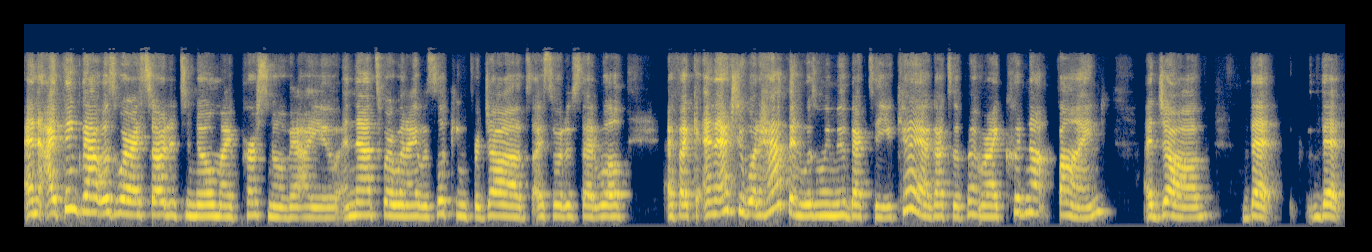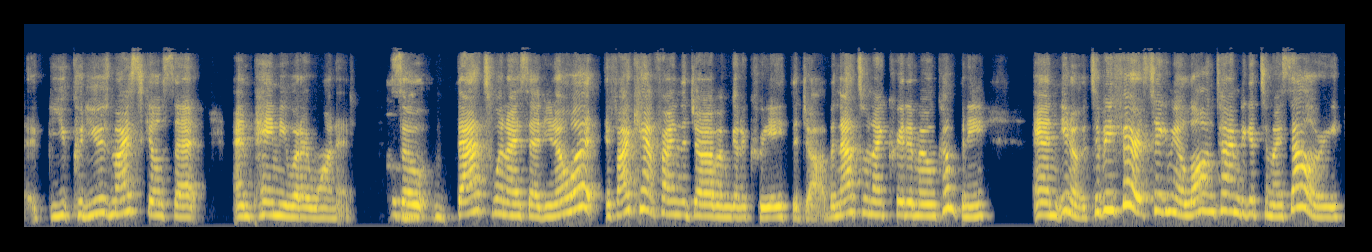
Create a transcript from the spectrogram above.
And I think that was where I started to know my personal value, and that's where when I was looking for jobs, I sort of said, well if I and actually what happened was when we moved back to the UK, I got to the point where I could not find a job that that you could use my skill set and pay me what I wanted. Mm-hmm. So that's when I said, you know what? If I can't find the job, I'm going to create the job. And that's when I created my own company. And, you know, to be fair, it's taken me a long time to get to my salary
